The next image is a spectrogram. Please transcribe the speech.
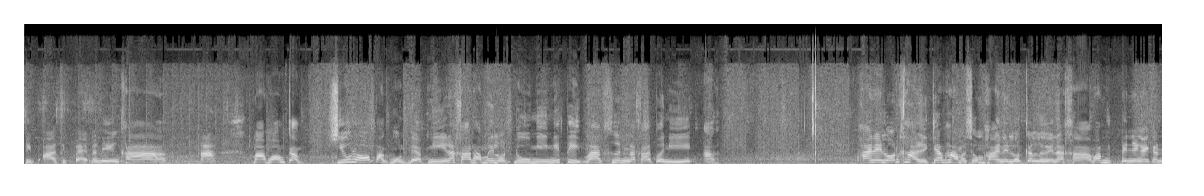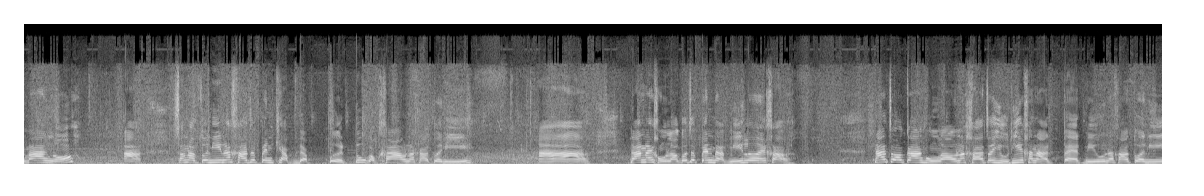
60 R18 นั่นเองค่ะ อะ มาพร้อมกับคิ้วล้อปักหมุดแบบนี้นะคะทำให้รถดูมีมิติมากขึ้นนะคะตัวนี้อะภายในรถค่ะเดี๋ยวแก้มพามาชมภายในรถกันเลยนะคะ ว่าเป็นยังไงกันบ้างเนาะอะสำหรับตัวนี้นะคะจะเป็นแคปแบบเปิดตู้กับข้าวนะคะ ตัวนี้อ่าด้านในของเราก็จะเป็นแบบนี้เลยค่ะ หน้าจอกลางของเรานะคะ จะอยู่ที่ขนาด 8 นิ้วนะคะ ตัวนี้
